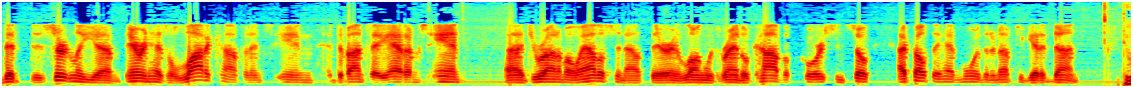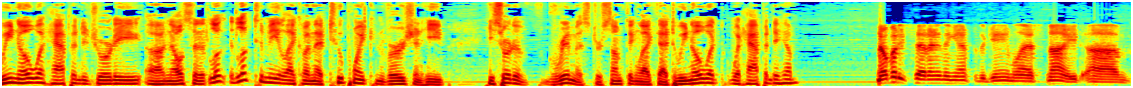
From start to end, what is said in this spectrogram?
that certainly uh, Aaron has a lot of confidence in Davante Adams and uh, Geronimo Allison out there, along with Randall Cobb, of course. And so I felt they had more than enough to get it done. Do we know what happened to Jordy uh, Nelson? It looked it looked to me like on that two point conversion, he he sort of grimaced or something like that. Do we know what what happened to him? Nobody said anything after the game last night um,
